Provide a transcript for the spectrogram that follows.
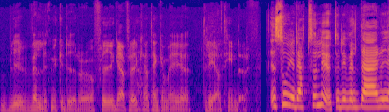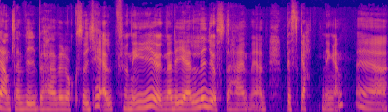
blir väldigt mycket dyrare att flyga. För det kan jag tänka mig är ett rejält hinder. Så är det absolut och det är väl där egentligen vi behöver också hjälp från EU när det gäller just det här med beskattningen. Eh,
